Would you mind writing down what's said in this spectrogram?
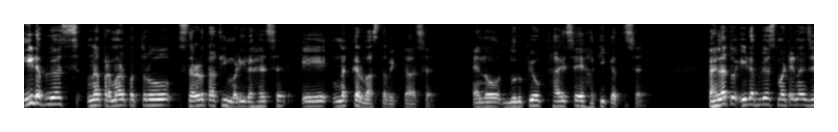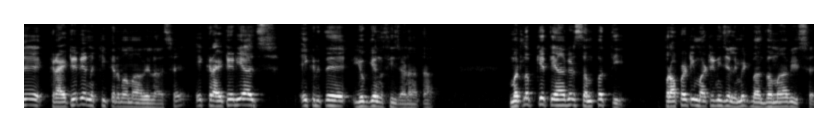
ઈડબ્લ્યુએસના પ્રમાણપત્રો સરળતાથી મળી રહે છે. એ નક્કર વાસ્તવિકતા છે. એનો દુરુપયોગ થાય છે, હકીકત છે. પહેલાં તો ઈડબ્લ્યુએસ માટેના જે ક્રાઇટેરિયા નક્કી કરવામાં આવેલા છે, એ ક્રાઇટેરિયા જ એક રીતે યોગ્ય નથી જણાતા. મતલબ કે ત્યાં આગળ સંપત્તિ પ્રોપર્ટી માટેની જે લિમિટ બાંધવામાં આવી છે,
